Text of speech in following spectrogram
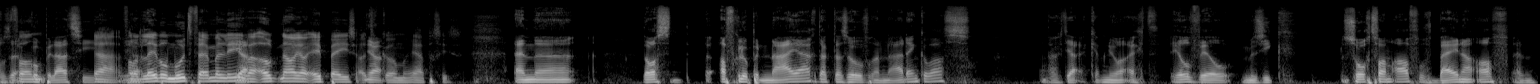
op, van- compilatie. ja, van het label Mood Family, waar ook nou jouw EP is uitgekomen. Ja, precies. En eh, dat was afgelopen najaar dat ik daar zo over aan het nadenken was. Ik dacht, ja, ik heb nu al echt heel veel muziek soort van af of bijna af. En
